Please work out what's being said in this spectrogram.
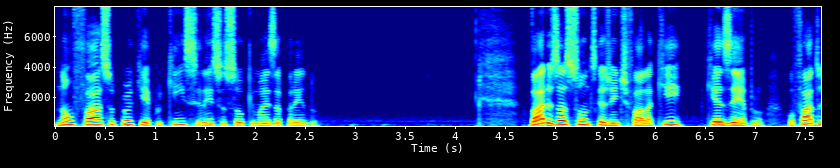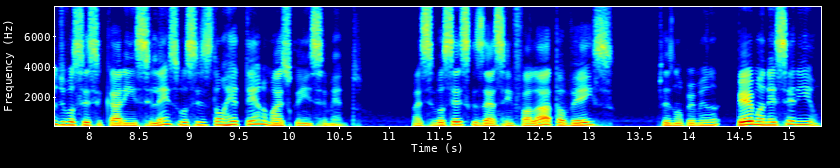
Não faço por quê? Porque em silêncio eu sou o que mais aprendo. Vários assuntos que a gente fala aqui, que exemplo, o fato de vocês ficarem em silêncio, vocês estão retendo mais conhecimento. Mas se vocês quisessem falar, talvez vocês não permaneceriam.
